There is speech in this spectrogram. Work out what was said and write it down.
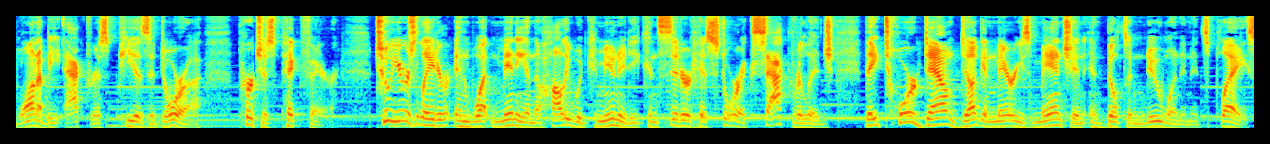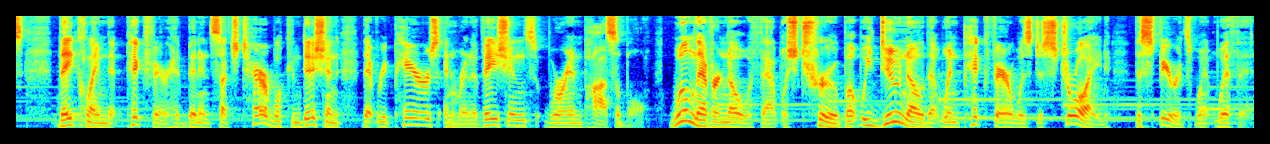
wannabe actress Pia Zadora, purchased Pickfair. Two years later, in what many in the Hollywood community considered historic sacrilege, they tore down Doug and Mary's mansion and built a new one in its place. They claimed that Pickfair had been in such terrible condition that repairs and renovations were impossible. We'll never know if that was true, but we do know that when Pickfair was destroyed, the spirits went with it.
